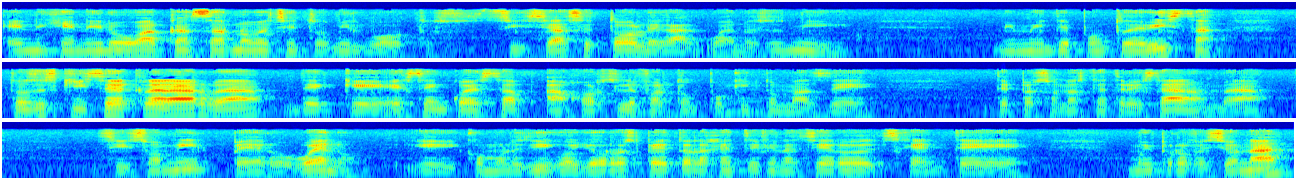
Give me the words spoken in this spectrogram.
el ingeniero va a alcanzar 900 mil votos. Si se hace todo legal, bueno, ese es mi, mi punto de vista. Entonces quise aclarar, ¿verdad? De que esta encuesta a Jorge le faltó un poquito más de, de personas que entrevistaron, ¿verdad? Sí son mil, pero bueno, y como les digo, yo respeto a la gente financiero, es gente muy profesional,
